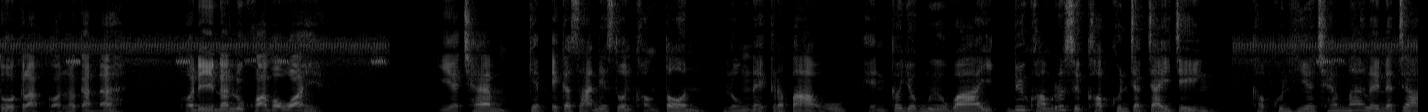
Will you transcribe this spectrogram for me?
ตัวกลับก่อนแล้วกันนะ พอดีนั้นลูกความเอาไว้ เฮียแช่มเก็บเอกสารในส่วนของตนลงในกระเป๋า เพนก็ยกมือไหว้ด้วยความรู้สึกขอบคุณจากใจจริง ขอบคุณเฮียแช่มมากเลยนะจ๊ะ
